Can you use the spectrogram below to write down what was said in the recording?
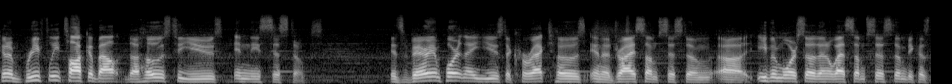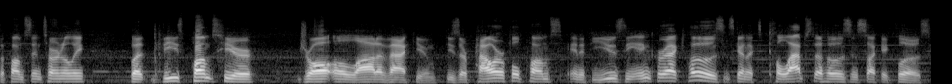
Gonna briefly talk about the hose to use in these systems. It's very important that you use the correct hose in a dry sump system, uh, even more so than a wet sump system because the pump's internally. But these pumps here draw a lot of vacuum. These are powerful pumps, and if you use the incorrect hose, it's gonna collapse the hose and suck it closed.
